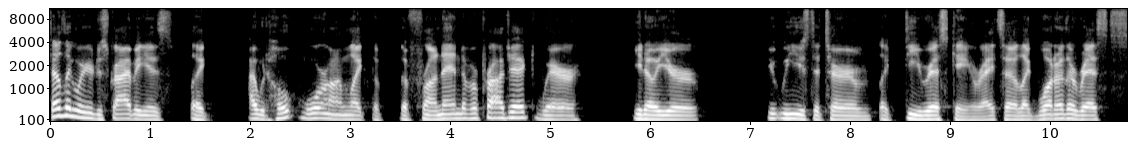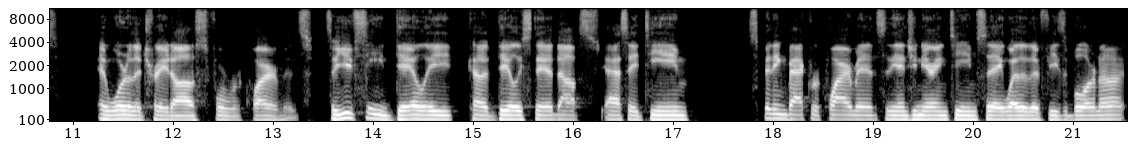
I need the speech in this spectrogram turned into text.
sounds like what you're describing is like I would hope more on like the the front end of a project where you know you're we use the term like de-risking, right? So like what are the risks and what are the trade-offs for requirements? So you've seen daily kind of daily stand-ups, assay team spinning back requirements and the engineering team saying whether they're feasible or not.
